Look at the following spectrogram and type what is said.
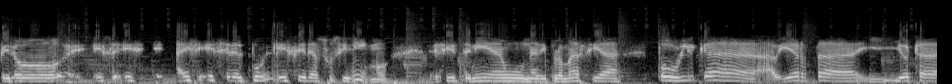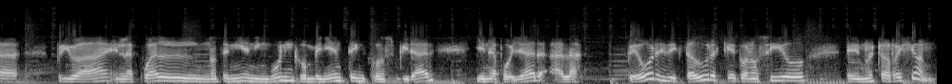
pero ese, ese, era el, ese era su cinismo, es decir, tenía una diplomacia pública, abierta y, otra privada en la cual no tenía ningún inconveniente en conspirar y en apoyar a las peores dictaduras que ha conocido en nuestra región.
